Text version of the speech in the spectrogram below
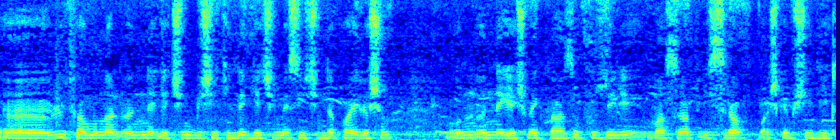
Ee, lütfen bunların önüne geçin bir şekilde geçilmesi için de paylaşın. Bunun önüne geçmek lazım. Fuzuli, masraf, israf başka bir şey değil.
